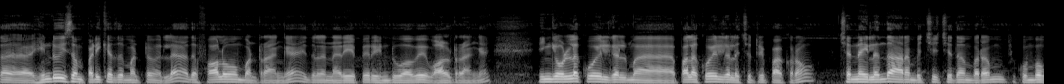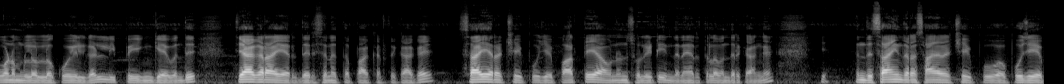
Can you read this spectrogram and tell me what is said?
த ஹிந்துவிசம் படிக்கிறது மட்டும் இல்லை அதை ஃபாலோவும் பண்ணுறாங்க இதில் நிறைய பேர் ஹிந்துவாகவே வாழ்கிறாங்க இங்கே உள்ள கோயில்கள் ம பல கோயில்களை சுற்றி பார்க்குறோம். சென்னையிலேருந்து ஆரம்பித்து சிதம்பரம் கும்பகோணமில் உள்ள கோயில்கள் இப்போ இங்கே வந்து தியாகராயர் தரிசனத்தை பார்க்கறதுக்காக சாயரட்சை பூஜை பார்த்தே ஆகணும்னு சொல்லிட்டு இந்த நேரத்தில் வந்திருக்காங்க. இந்த சாயந்தரம் சாயரட்சை பூ பூஜையை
